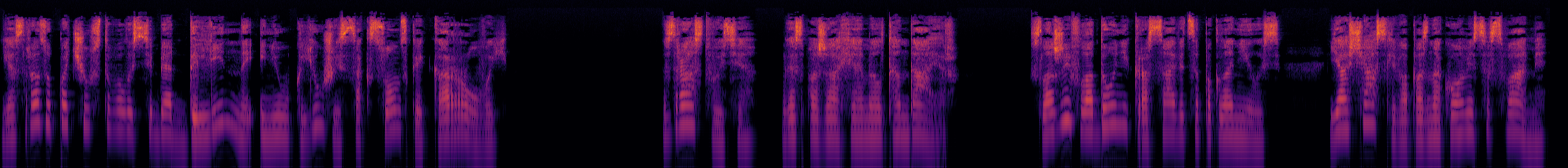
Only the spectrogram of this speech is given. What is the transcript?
Я сразу почувствовала себя длинной и неуклюжей саксонской коровой. «Здравствуйте, госпожа Хэмилтон Дайер». Сложив ладони, красавица поклонилась. «Я счастлива познакомиться с вами.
